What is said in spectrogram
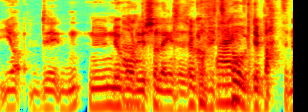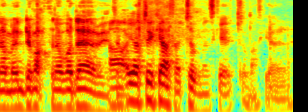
Ja, det, nu, nu var det ju så länge sedan så jag kommer inte ihåg debatterna. Men debatterna var där Ja, jag. jag tycker alltid att tummen ska ut om man ska göra det.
